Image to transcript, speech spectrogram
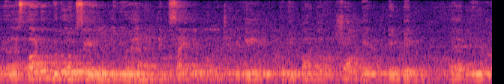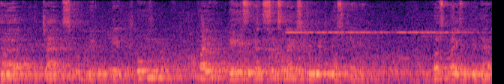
uh, as part of Lulu on sale, you have an exciting opportunity to be part of Shop Big, Win Big, where you have a chance to win a two, five days and six nights to Australia. The first prize will be that.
